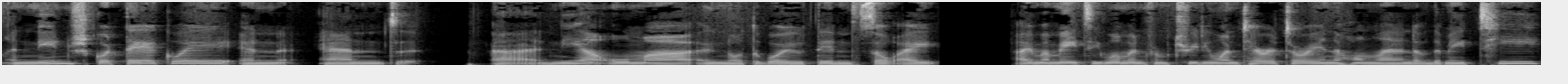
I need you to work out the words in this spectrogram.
Nin Shkotekwe, and and uh, Nia Oma Notogoyutin. So I I'm a Métis woman from Treaty One territory in the homeland of the Métis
